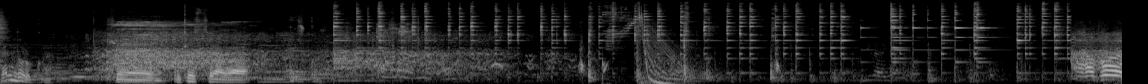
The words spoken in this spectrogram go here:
밴드 올 거야. 오케이. 오케스트라가 해줄 거야. 여러분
